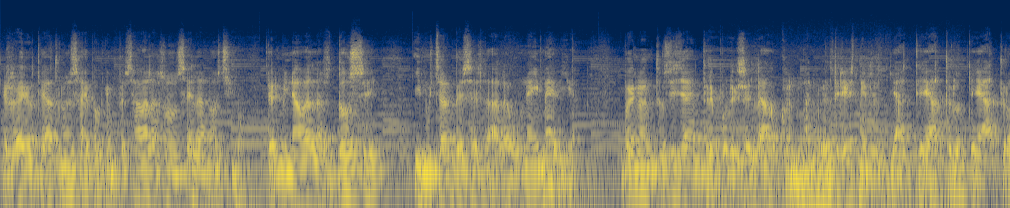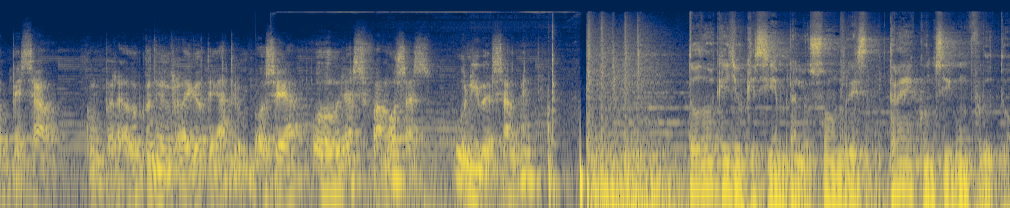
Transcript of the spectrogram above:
el radioteatro en esa época empezaba a las 11 de la noche, terminaba a las 12 y muchas veces a la una y media. Bueno, entonces ya entré por ese lado con Manuel Dresner, ya teatro, teatro pesado, comparado con el radioteatro, o sea, obras famosas, universalmente. Todo aquello que siembran los hombres trae consigo un fruto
